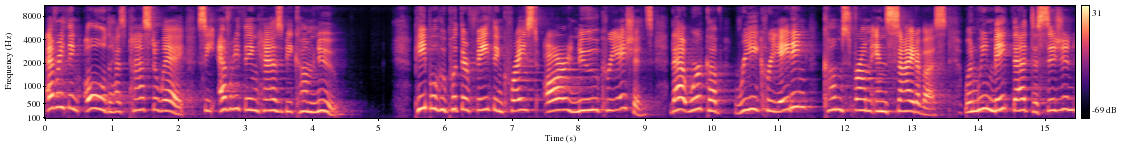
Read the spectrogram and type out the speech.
Everything old has passed away. See, everything has become new." People who put their faith in Christ are new creations. That work of recreating comes from inside of us. When we make that decision,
